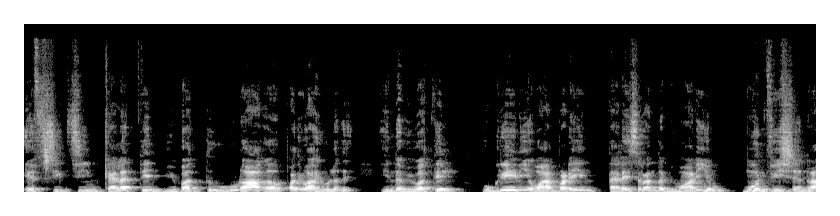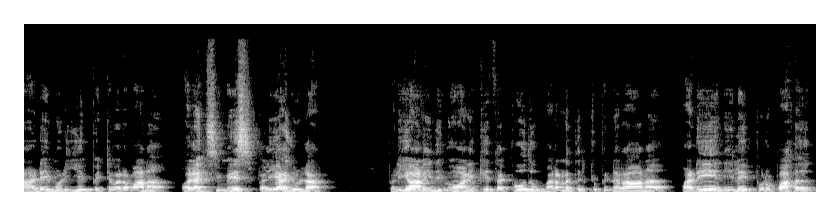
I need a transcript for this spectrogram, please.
எஃப் சிக்ஸின் கலத்தின் விபத்து ஊடாக பதிவாகியுள்ளது. இந்த விபத்தில் உக்ரேனிய வான்படையின் தலை சிறந்த விமானியும் மூன்ஃபிஷ் என்ற அடைமொழியை பெற்றவருமான ஒலக்சிமேஸ் பலியாகியுள்ளார். பலியான இந்த விமானிக்கு தற்போது மரணத்திற்கு பின்னரான படைய நிலை பொறுப்பாக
